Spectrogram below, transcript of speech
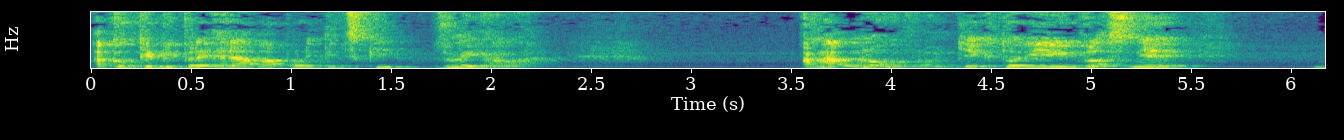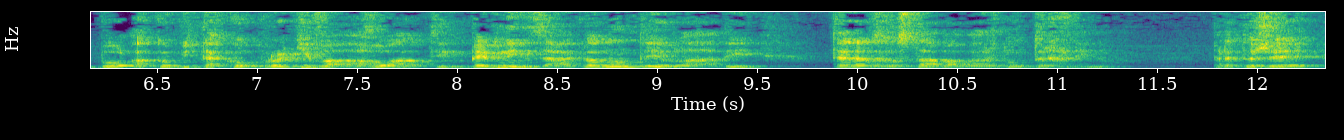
ako keby prehráva politicky. Zlyhala. A na druhom fronte, ktorý vlastne bol akoby takou protiváhou a tým pevným základom tej vlády, teraz dostáva vážnu trhlinu. Pretože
